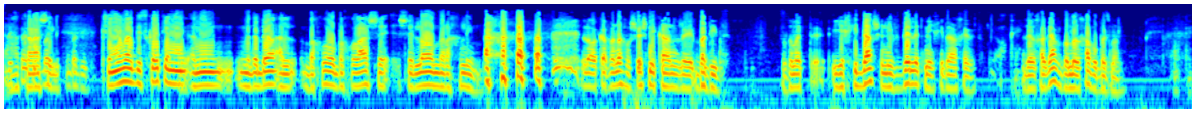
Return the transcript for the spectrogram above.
ההכרה שלי. כשאני אומר דיסקרטי, אני, אני מדבר על בחור או בחורה ש, שלא מרכלים. לא, הכוונה חושש מכאן לבדיד. זאת אומרת, יחידה שנבדלת מיחידה אחרת. אוקיי. דרך אגב, במרחב ובזמן. אוקיי.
